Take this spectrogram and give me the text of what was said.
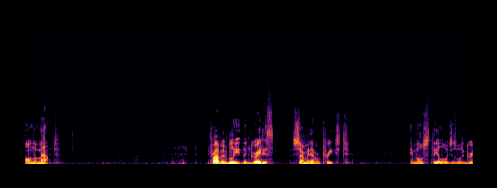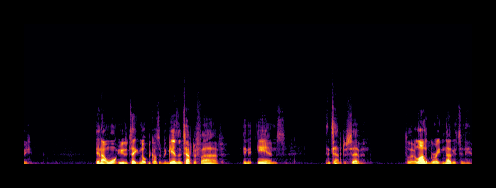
on the Mount. Probably the greatest sermon ever preached. And most theologians would agree. And I want you to take note because it begins in chapter 5 and it ends in chapter 7. So there are a lot of great nuggets in here.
